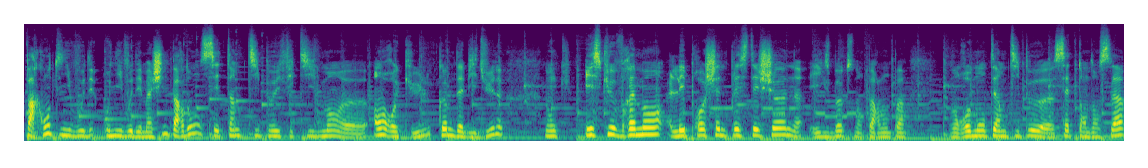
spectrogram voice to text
Par contre, au niveau des, machines, pardon, c'est un petit peu effectivement euh, en recul, comme d'habitude. Donc, est-ce que vraiment les prochaines PlayStation et Xbox, n'en parlons pas, vont remonter un petit peu euh, cette tendance-là,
